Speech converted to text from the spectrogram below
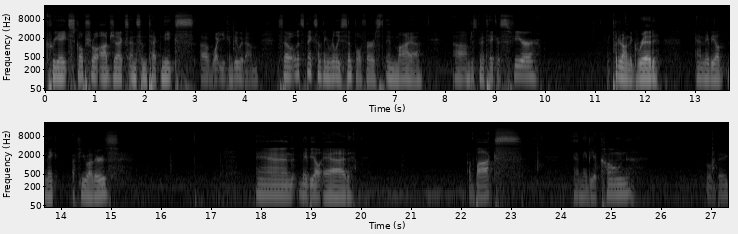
create sculptural objects and some techniques of what you can do with them. So let's make something really simple first in Maya. Uh, I'm just going to take a sphere, put it on the grid, and maybe I'll make a few others. And maybe I'll add box and maybe a cone, a little big.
